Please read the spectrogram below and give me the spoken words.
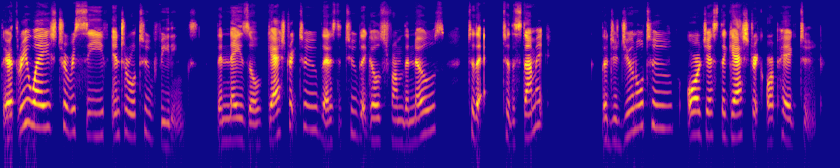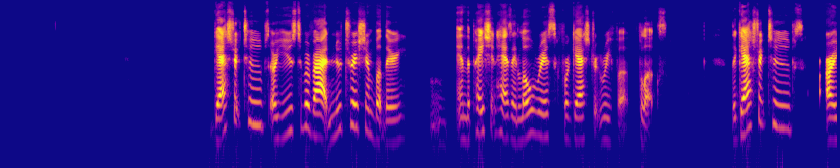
There are three ways to receive enteral tube feedings. The nasal gastric tube, that is the tube that goes from the nose to the, to the stomach, the jejunal tube, or just the gastric or PEG tube. Gastric tubes are used to provide nutrition, but they and the patient has a low risk for gastric reflux. The gastric tubes are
